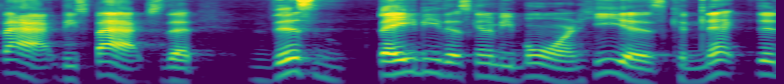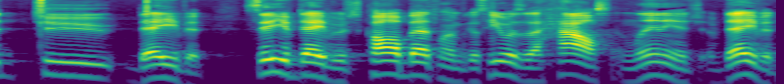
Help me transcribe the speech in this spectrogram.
fact, these facts that this baby that's going to be born, he is connected to David, city of David, which is called Bethlehem because he was the house and lineage of David.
